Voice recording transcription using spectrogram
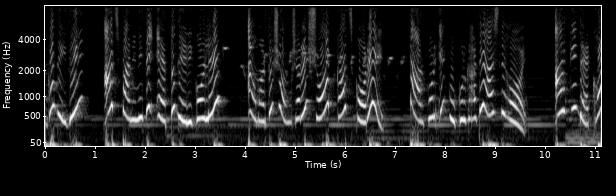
গো দিদি, আজ পানি নিতে এত দেরি করলে? আমার তো সংসারের সব কাজ করে। তারপর এই পুকুর ঘাটে আসতে হয়। আর কি দেখো,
